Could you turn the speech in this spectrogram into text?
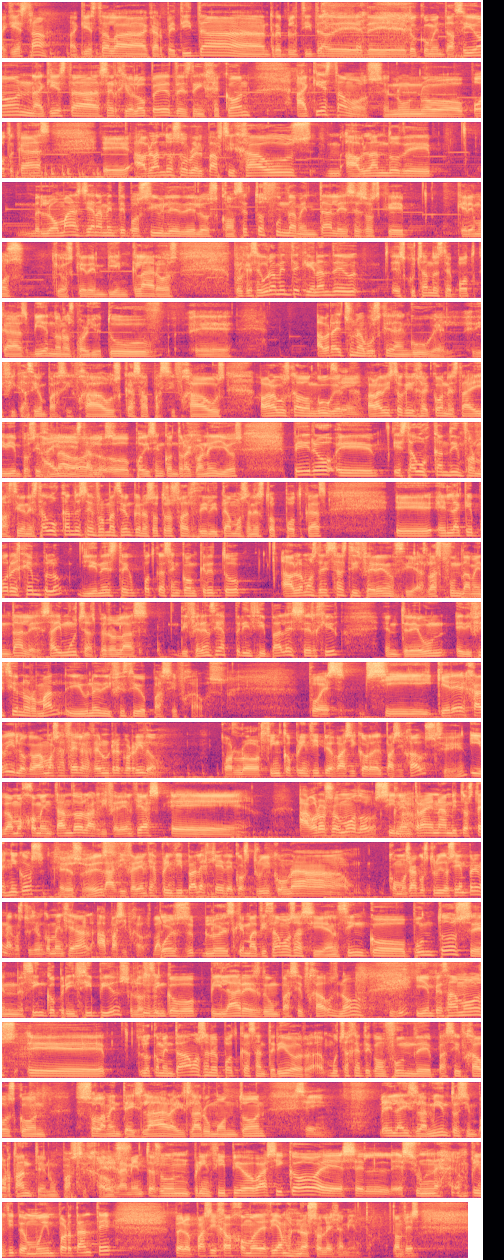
Aquí está, aquí está la carpetita repletita de, documentación. Aquí está Sergio López desde Ingecon. Aquí estamos en un nuevo podcast eh, hablando sobre el Passive House, hablando de lo más llanamente posible de los conceptos fundamentales, esos que queremos que os queden bien claros, porque seguramente quien ande escuchando este podcast, viéndonos por YouTube, eh, habrá hecho una búsqueda en Google, edificación Passive House, casa Passive House, habrá buscado en Google, habrá visto que IGECON está ahí bien posicionado, lo, podéis encontrar con ellos, pero eh, está buscando información, está buscando esa información que nosotros facilitamos en estos podcasts, eh, en la que, por ejemplo, y en este podcast en concreto, hablamos de esas diferencias, las fundamentales. Hay muchas, pero las diferencias principales, Sergio, entre un edificio normal y un edificio Passive House. Pues si quieres, Javi, lo que vamos a hacer es hacer un recorrido por los cinco principios básicos del Passive House y vamos comentando las diferencias eh, a grosso modo, sin entrar en ámbitos técnicos, Eso es. las diferencias principales que hay de construir con una, como se ha construido siempre, una construcción convencional a Passive House. Pues lo esquematizamos así, en cinco puntos, en cinco principios, los cinco pilares de un Passive House, ¿no? Y empezamos eh, lo comentábamos en el podcast anterior. Mucha gente confunde Passive House con solamente aislar, aislar un montón. Sí. El aislamiento es importante en un Passive House. El aislamiento es un principio básico, es, el, es un, principio muy importante, pero Passive House, como decíamos, no es solo aislamiento. Entonces,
